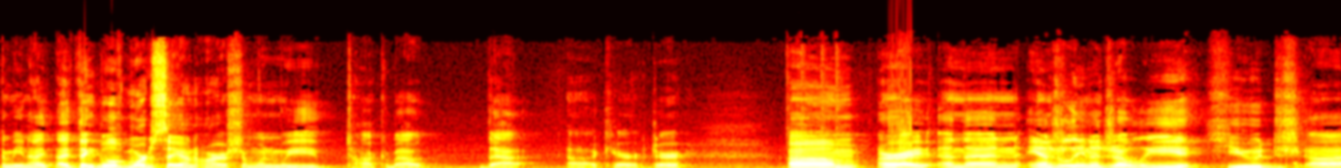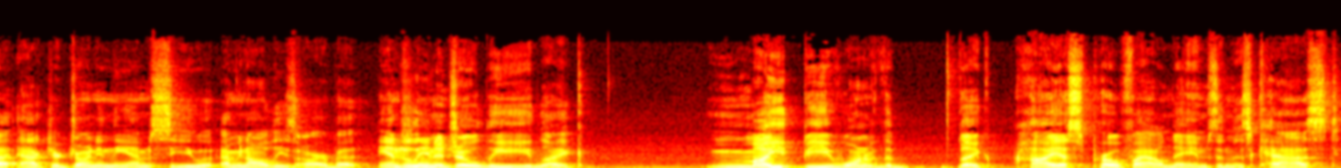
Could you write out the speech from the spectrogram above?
I mean, I, I think we'll have more to say on Arishem when we talk about that uh, character. Um, all right, and then Angelina Jolie, huge uh, actor joining the MCU. I mean, all these are, but Angelina Jolie, like, might be one of the like highest profile names in this cast,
